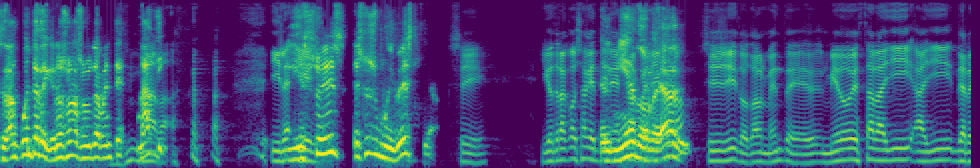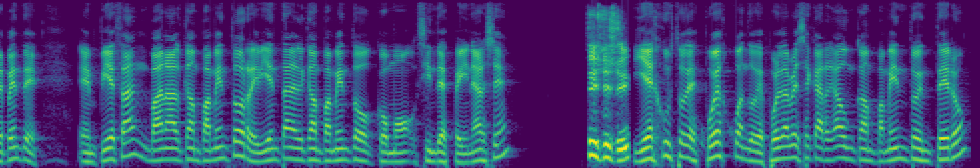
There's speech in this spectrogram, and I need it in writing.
dan cuenta de que no son absolutamente nadie. y, eso es eso es muy bestia. Sí. Y otra cosa que tiene. El miedo real. Sí, sí, totalmente. El miedo de estar allí, allí, de repente Empiezan, van al campamento, revientan el campamento como sin despeinarse. Sí, sí, sí. Y es justo después, cuando después de haberse cargado un campamento entero,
